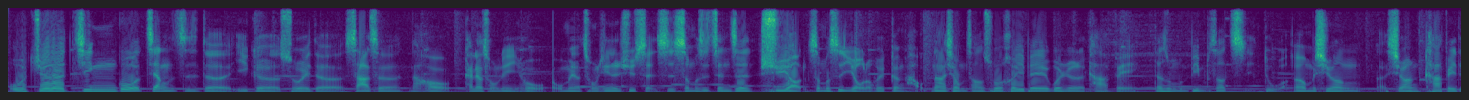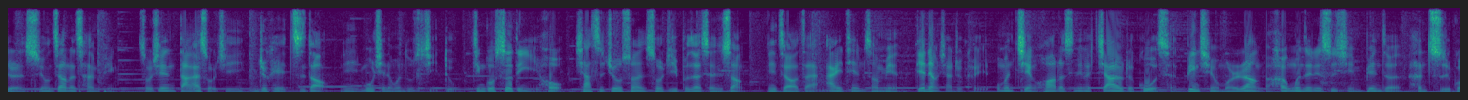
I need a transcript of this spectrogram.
我觉得经过这样子的一个所谓的刹车，然后砍掉重练以后，我们要重新的去审视什么是真正需要的，什么是有了会更好。那像我们常说喝一杯温热的咖啡，但是我们并不知道几度啊。呃，我们希望呃喜欢咖啡的人使用这样的产品，首先打开手机，你就可以知道你目前的温度是几度。经过设定以后，下次就算手机不在身上，你只要在 item 上面点两下就可以。我们简化的是那个加热的过程，并且我们让恒温这件事情变得很直观。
